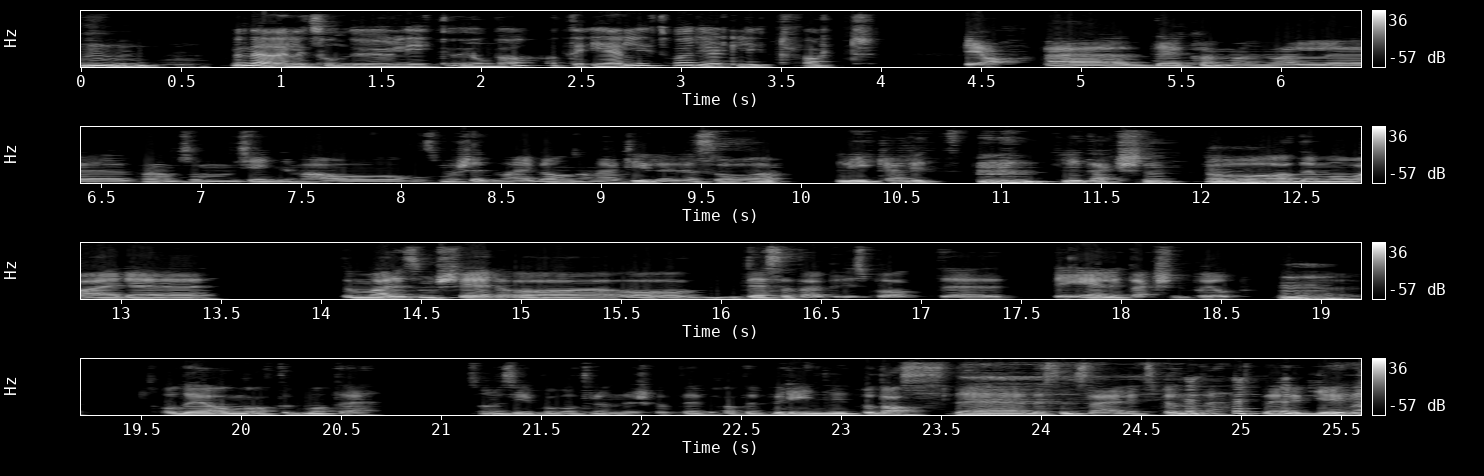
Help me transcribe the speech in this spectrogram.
Mm. Men er det litt sånn du liker å jobbe? At det er litt variert, litt fart? Ja, eh, det kan man vel eh, for dem som kjenner meg og som har sett meg i gangene her tidligere, så liker jeg litt, litt action. Mm. Og det må være det må være det som skjer, og, og, det setter jeg pris på at eh, det er litt action på jobb. Mm. Og det at måte, som vi sier på godt trøndersk, at at det brenner litt på dass, det, det syns jeg er litt spennende. Det er litt gøy.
